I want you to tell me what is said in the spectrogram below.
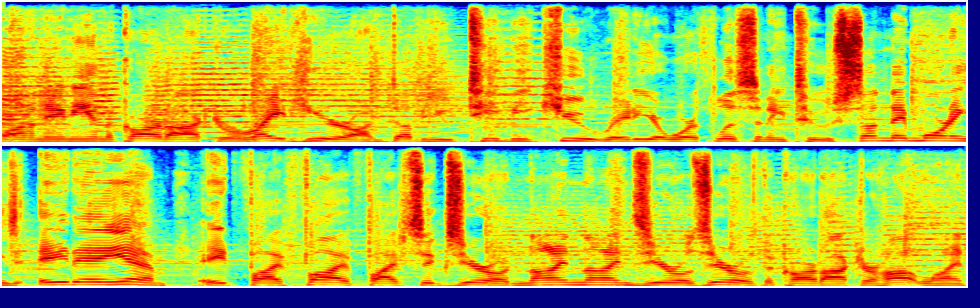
Ron and Annie and the Car Doctor right here on WTBQ Radio worth listening to. Sunday mornings, 8 a.m., 855 560 9900 is the Car Doctor hotline.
